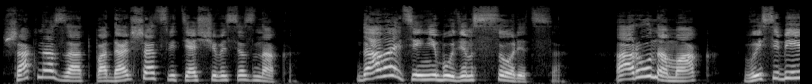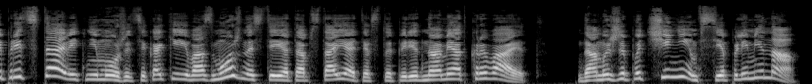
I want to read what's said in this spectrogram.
Шаг назад, подальше от светящегося знака. Давайте не будем ссориться. Аруна маг, вы себе и представить не можете, какие возможности это обстоятельство перед нами открывает. Да мы же подчиним все племена,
